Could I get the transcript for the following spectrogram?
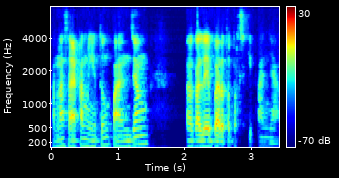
Karena saya akan menghitung panjang uh, kali lebar atau persegi panjang.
